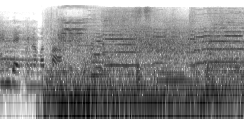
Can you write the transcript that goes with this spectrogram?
กินเด็กเป็นอมตะ ああ。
